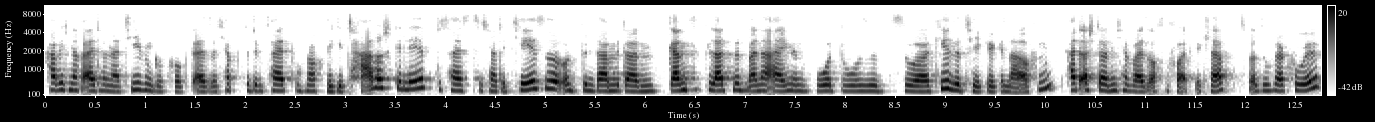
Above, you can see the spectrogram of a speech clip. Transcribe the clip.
habe ich nach Alternativen geguckt. Also ich habe zu dem Zeitpunkt noch vegetarisch gelebt, das heißt, ich hatte Käse und bin damit dann ganz platt mit meiner eigenen Brotdose zur Käsetheke gelaufen. Hat erstaunlicherweise auch sofort geklappt. Das war super cool.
